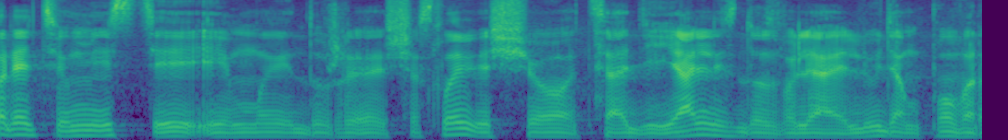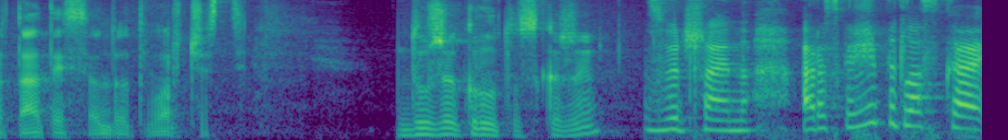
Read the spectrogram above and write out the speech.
говорять у місті. І ми дуже щасливі, що ця діяльність дозволяє людям повертатися до творчості. Дуже круто, скажи. Звичайно. А розкажіть, будь ласка,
